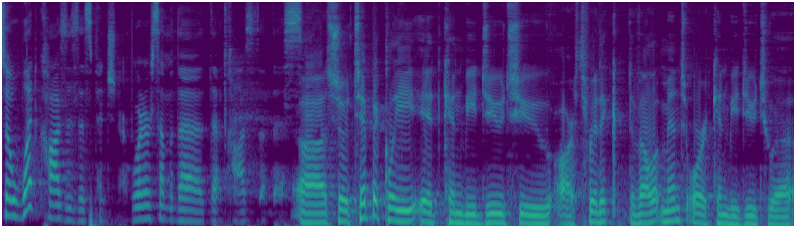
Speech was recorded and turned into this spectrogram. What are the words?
So, what causes this pinched nerve? What are some of the, the causes of this? Uh, so, typically, it can be due to arthritic development or it can be due to a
